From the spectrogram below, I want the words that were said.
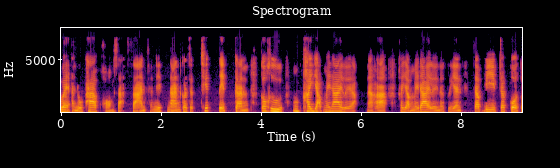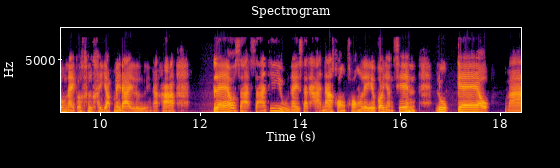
ด้วยอนุภาคของสสารชนิดนั้นก็จะชิดติดกัน ก็คือขยับไม่ได้เลยอะ นะคะ ขยับไม่ได้เลยนักเรียน จะบีบจะกดตรงไหนก็คือขยับไม่ได้เลยนะคะ แล้วสสารที่อยู่ในสถานะของของเหลวก็อย่างเช่น ลูกแก้ว ไม้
